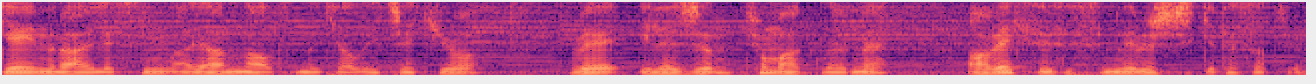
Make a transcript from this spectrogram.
Gaynor ailesinin ayağının altındaki alıyı çekiyor ve ilacın tüm haklarını Avexis isimli bir şirkete satıyor.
